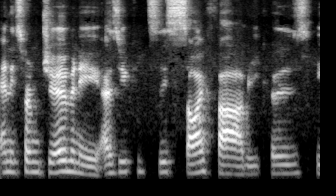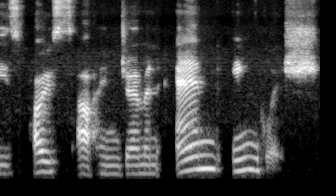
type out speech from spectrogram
and he's from Germany, as you can see far, because his posts are in German and English.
